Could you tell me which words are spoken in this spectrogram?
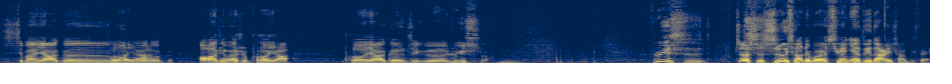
西班牙跟葡萄牙摩洛哥啊，另外是葡萄牙，葡萄牙跟这个瑞士。嗯，瑞士这是十六强里边悬念最大的一场比赛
